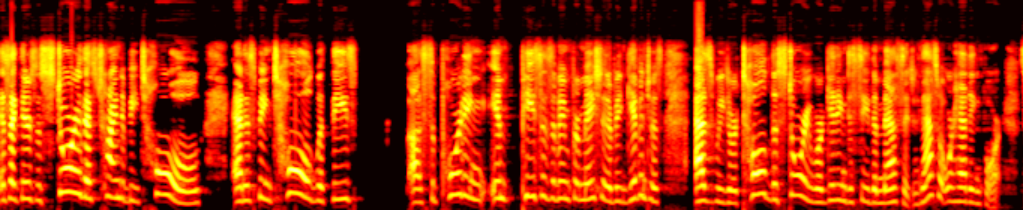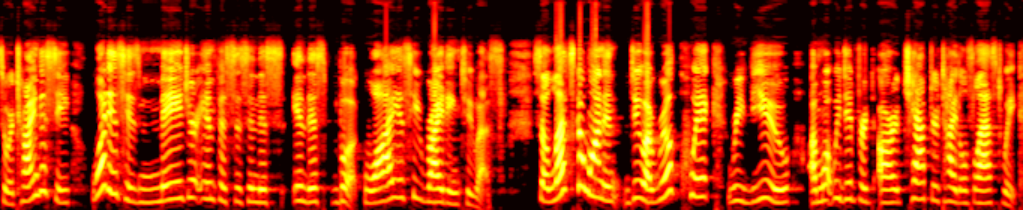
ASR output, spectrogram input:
It's like there's a story that's trying to be told, and it's being told with these uh, supporting in pieces of information that are being given to us. As we are told the story we're getting to see the message and that's what we're heading for. So we're trying to see what is his major emphasis in this in this book. Why is he writing to us? So let's go on and do a real quick review on what we did for our chapter titles last week.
